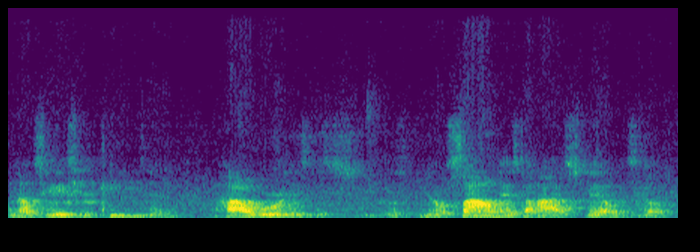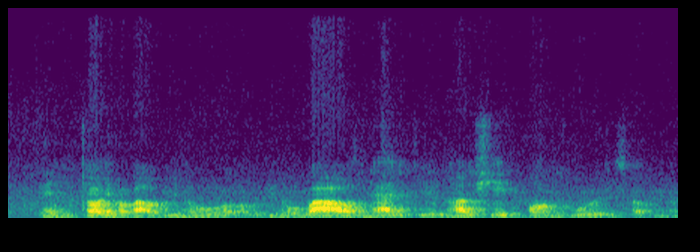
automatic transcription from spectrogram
a pronunciation keys and how a word is, is, you know, sound as to how it's spelled and stuff. And taught him about, you know, uh, you know, vowels and adjectives and how to shape and form his words and stuff, you know.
